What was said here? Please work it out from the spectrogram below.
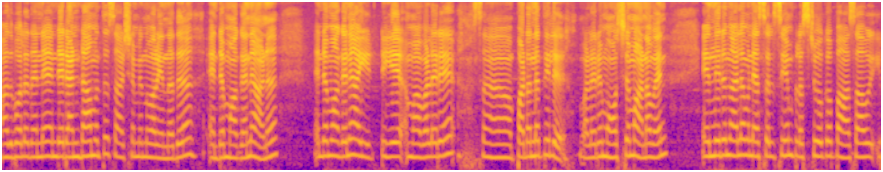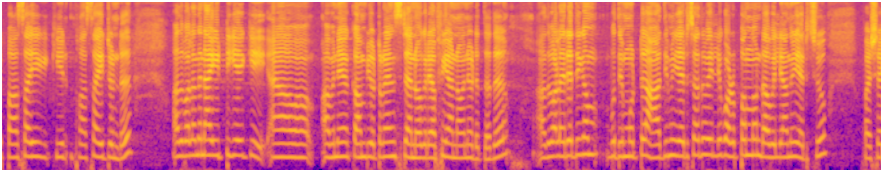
അതുപോലെ തന്നെ എന്റെ രണ്ടാമത്തെ സാക്ഷ്യം എന്ന് പറയുന്നത് എന്റെ മകനാണ്. എന്റെ മകന് ഐ ടി വളരെ പഠനത്തിൽ വളരെ മോശമാണവൻ. എന്നിരുന്നാലും അവൻ എസ് എൽ സിയും പ്ലസ് ടു ഒക്കെ പാസ്സായി പാസ്സായി പാസ്സായിട്ടുണ്ട്. അതുപോലെ തന്നെ ഐ ടി എക്ക് അവന് കമ്പ്യൂട്ടർ ആൻഡ് സ്റ്റെനോഗ്രാഫിയാണ് അവൻ എടുത്തത്. അത് വളരെയധികം ബുദ്ധിമുട്ട്. ആദ്യം വിചാരിച്ചു അത് വലിയ കുഴപ്പമൊന്നും ഉണ്ടാവില്ല എന്ന് വിചാരിച്ചു. പക്ഷേ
